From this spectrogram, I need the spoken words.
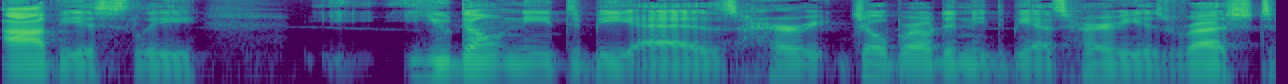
Obviously, you don't need to be as hurry. Joe Burrow didn't need to be as hurry as rushed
